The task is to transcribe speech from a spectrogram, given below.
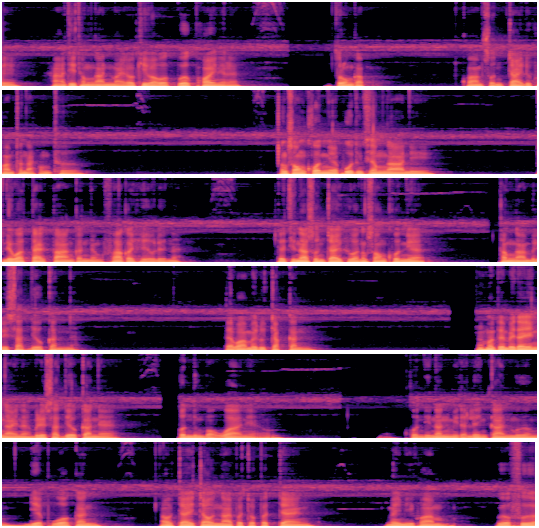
หาที่ทำงานใหม่แล้วคิดว่าเวิร์กพอยต์เนี่ยแหละตรงกับความสนใจหรือความถนัดของเธอ ทั้งสองคนเนี่ยพูดถึงที่ทำงานนี่ เรียกว่าแตกต่างกันอย่างฟ้ากับเหวเลยนะ แต่ที่น่าสนใจคือว่าทั้งสองคนเนี่ยทำงานบริษัทเดียวกันนะ แต่ว่าไม่รู้จักกัน มันเป็นไปได้ยังไงนะ บริษัทเดียวกันเนี่ย คนหนึ่งบอกว่าเนี่ย คนที่นั่นมีแต่เล่นการเมือง เหยียบหัวกัน เอาใจเจ้านายประจบประแจง ไม่มีความ เอื้อเฟื้อ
